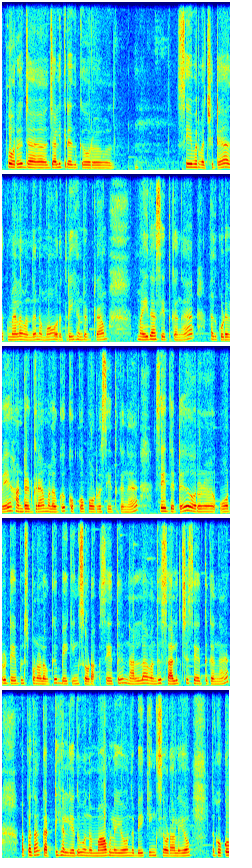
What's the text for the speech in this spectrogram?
இப்போ ஒரு ஜ ஜலிக்கிறதுக்கு ஒரு சேவர் வச்சுட்டு அதுக்கு மேலே வந்து நம்ம ஒரு த்ரீ ஹண்ட்ரட் கிராம் மைதா சேர்த்துக்கோங்க. அது கூடவே ஹண்ட்ரட் கிராம் அளவுக்கு கொக்கோ பவுட்ரு சேர்த்துக்கோங்க. சேர்த்துட்டு ஒரு ஒரு டேபிள் ஸ்பூன் அளவுக்கு பேக்கிங் சோடா சேர்த்து நல்லா வந்து சளிச்சு சேர்த்துக்கோங்க. அப்போ தான் கட்டிகள் எதுவும் இந்த மாவுலேயோ இந்த பேக்கிங் சோடாலேயோ இந்த கொக்கோ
